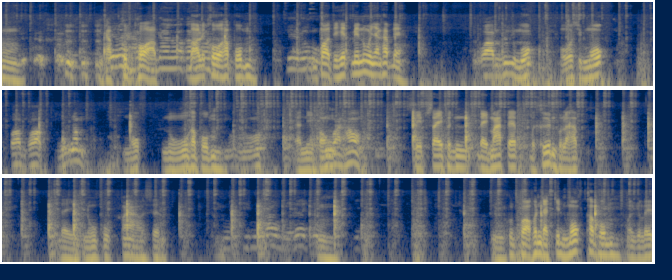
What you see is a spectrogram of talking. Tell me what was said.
อืมนี่ครับคุณพ่อบาลิโคครับ ผมคุณพ่อจะเฮ็ดเมนูหยังครับเนี่ยความถึงหมกโอ้สิมกความพอหมกน้มกหนูครับผมำหมกหนูอันนี้ขขอองงบ้านเฮาเซฟไซเพิ่นได้มาแต่เมื่อคืนพุ่นละครับได้หนูปลูกมาเอาเส้นอืมนี่คุณพ่อเพิ่นอยากกินมกครับผมมันก็เลย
